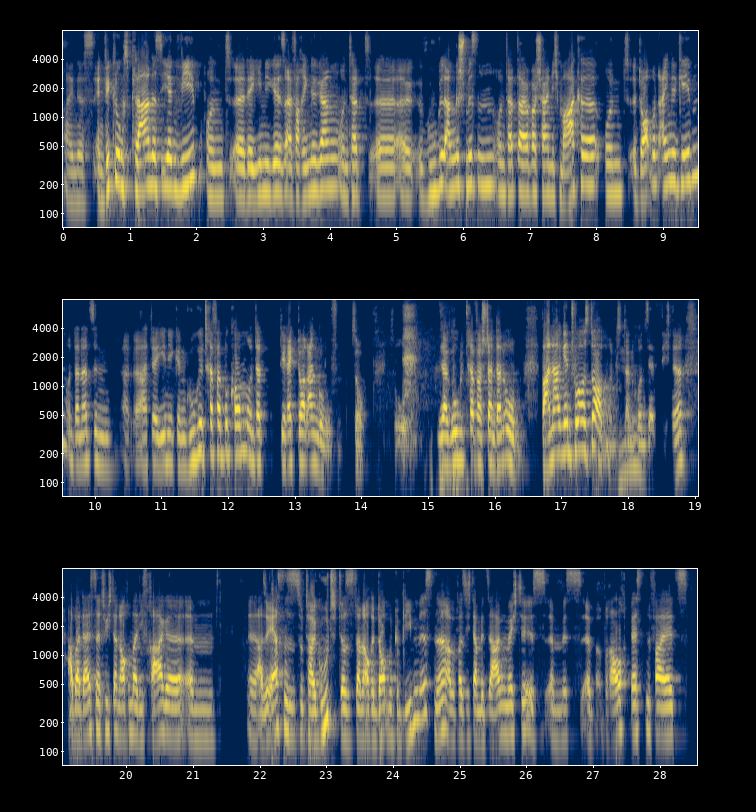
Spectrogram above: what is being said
eines Entwicklungsplanes irgendwie und äh, derjenige ist einfach hingegangen und hat äh, Google angeschmissen und hat da wahrscheinlich Marke und äh, Dortmund eingegeben und dann hat's in, hat derjenige einen Google-Treffer bekommen und hat direkt dort angerufen. So, so. Dieser Google-Treffer stand dann oben. War eine Agentur aus Dortmund dann mhm. grundsätzlich. Ne? Aber da ist natürlich dann auch immer die Frage, ähm, äh, also erstens ist es total gut, dass es dann auch in Dortmund geblieben ist, ne? aber was ich damit sagen möchte, ist, ähm, es äh, braucht bestenfalls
